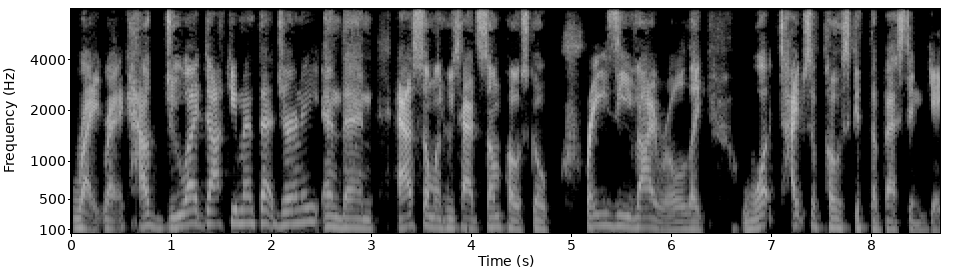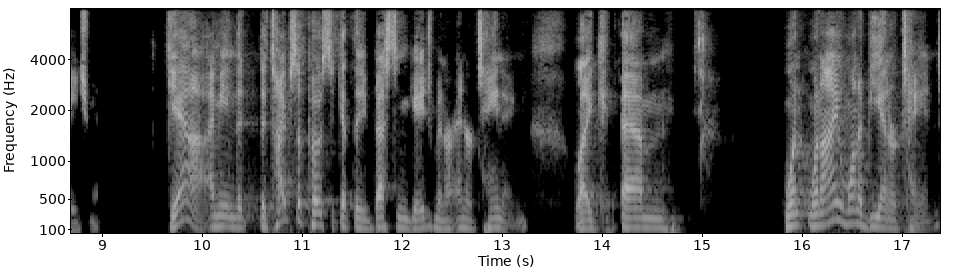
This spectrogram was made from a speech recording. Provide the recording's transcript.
write? Right? How do I document that journey? And then, as someone who's had some posts go crazy viral, like what types of posts get the best engagement? Yeah, I mean the the types of posts that get the best engagement are entertaining. Like um, when when I want to be entertained,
